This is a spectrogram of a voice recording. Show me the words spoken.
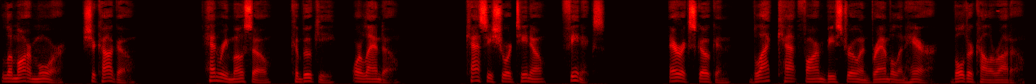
Lamar Moore, Chicago. Henry Moso, Kabooki, Orlando. Cassie Shortino, Phoenix. Eric Skokan, Black Cat Farm Bistro and Bramble and Hare, Boulder, Colorado.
